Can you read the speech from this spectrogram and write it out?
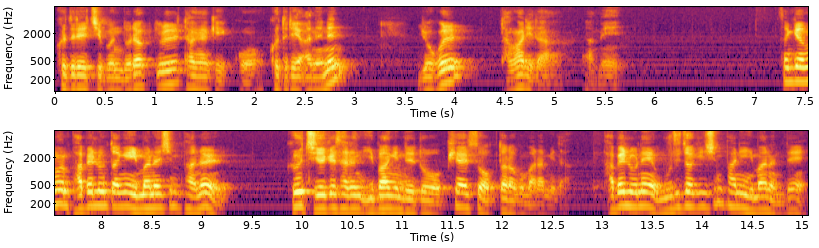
그들의 집은 노략을 당하겠고 그들의 아내는 욕을 당하리라. 아멘. 성경은 바벨론 땅에 임하는 심판을 그 지역에 사는 이방인들도 피할 수 없다라고 말합니다. 바벨론의 우주적인 심판이 임하는데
